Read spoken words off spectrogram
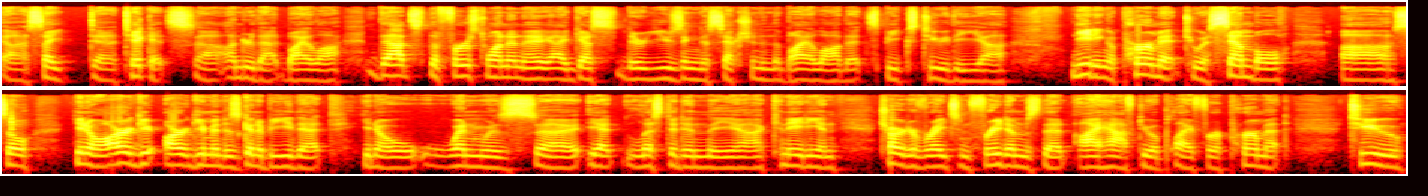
uh, cite uh, tickets uh, under that bylaw. That's the first one, and I, I, guess they're using the section in the bylaw that speaks to the uh, needing a permit to assemble. Uh, so, you know, our argument is going to be that, you know, when was uh, it listed in the uh, Canadian Charter of Rights and Freedoms that I have to apply for a permit to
